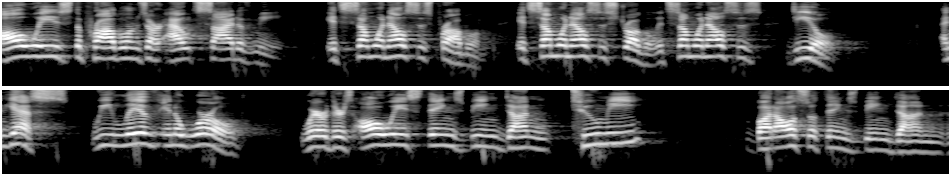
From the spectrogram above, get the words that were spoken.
always the problems are outside of me. It's someone else's problem. It's someone else's struggle. It's someone else's deal. And yes, we live in a world where there's always things being done to me, but also things being done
